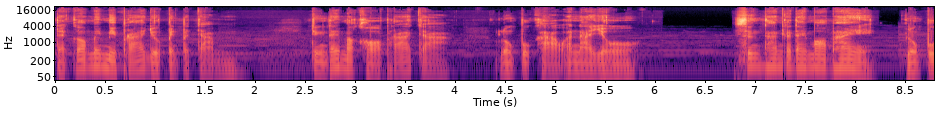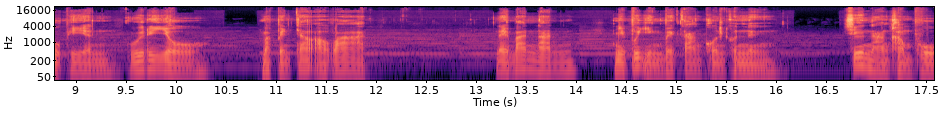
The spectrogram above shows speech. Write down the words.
แต่ก็ไม่มีพระอยู่เป็นประจำ จึงได้มาขอพระจากหลวงปู่ขาวอนาโย ซึ่งท่านก็ได้มอบให้หลวงปู่เพียรวิริโย มาเป็นเจ้าอาวาส ในบ้านนั้นมีผู้หญิงใบกลางคนคนหนึ่ง ชื่อนางคำภู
